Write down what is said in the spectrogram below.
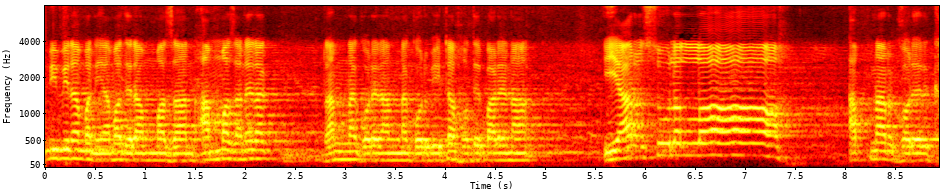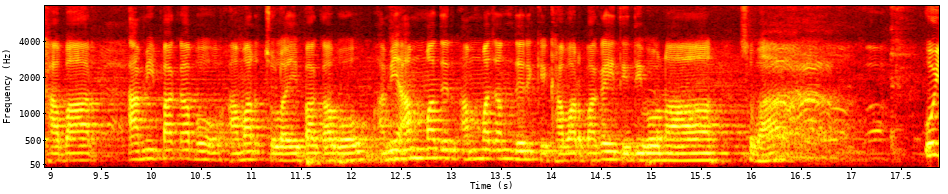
বিবিরা মানে আমাদের আম্মা জান, আম্মা জানেরা রান্না করে, রান্না করবে, এটা হতে পারে না। ইয়া রাসূলুল্লাহ আপনার ঘরের খাবার আমি পাকাবো, আমার চুলাই পাকাবো, আমি আম্মাদের, আম্মাজানদেরকে খাবার পাকাইতে দিব না। সোভা ওই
